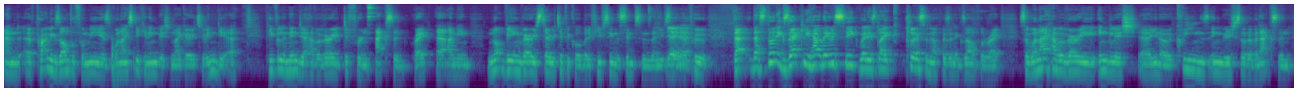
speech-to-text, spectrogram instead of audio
And a prime example for me is when I speak in English and I go to India, people in India have a very different accent, right? Uh, I mean, not being very stereotypical, but if you've seen The Simpsons and you've Yeah, seen yeah. Apu, that that's not exactly how they would speak, but it's like close enough as an example, right? So when I have a very English, uh, you know, Queen's English sort of an accent,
